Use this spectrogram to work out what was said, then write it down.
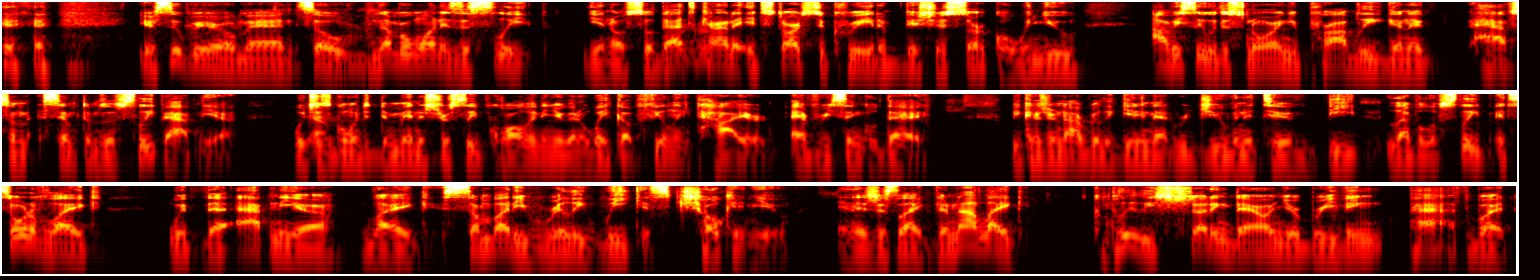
you're a superhero, man. So number one is the sleep, you know, so that's mm-hmm. kind of, it starts to create a vicious circle. When you, obviously with the snoring, you're probably going to have some symptoms of sleep apnea, which is going to diminish your sleep quality and you're going to wake up feeling tired every single day because you're not really getting that rejuvenative, deep level of sleep. It's sort of like with the apnea, like somebody really weak is choking you. And it's just like, they're not like, completely shutting down your breathing path, but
